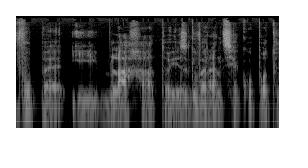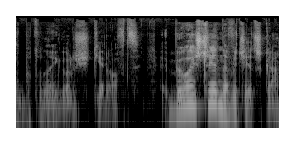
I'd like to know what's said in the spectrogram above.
WP i blacha to jest gwarancja kłopotów, bo to najgorsi kierowcy. Była jeszcze jedna wycieczka,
